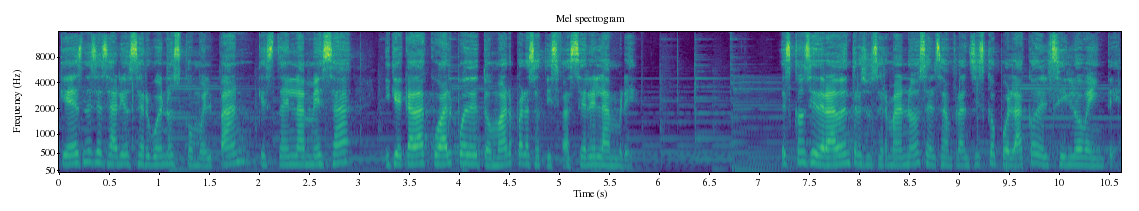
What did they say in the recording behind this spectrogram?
que es necesario ser buenos como el pan que está en la mesa y que cada cual puede tomar para satisfacer el hambre. Es considerado entre sus hermanos el San Francisco polaco del siglo XX.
